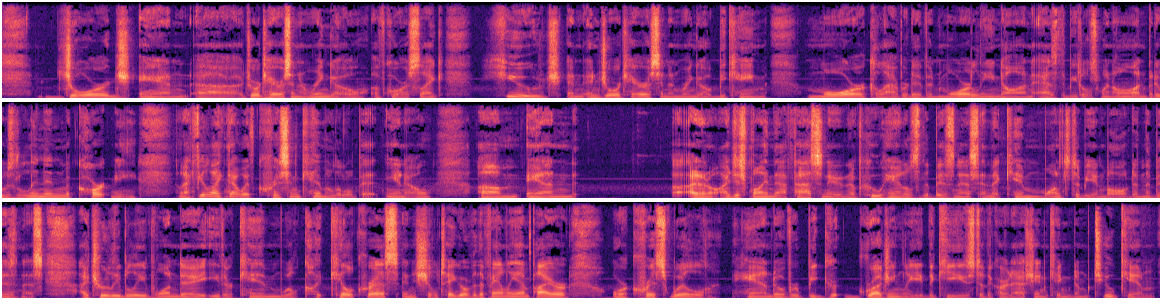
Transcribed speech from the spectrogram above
George and uh, George Harrison and Ringo, of course, like huge, and, and George Harrison and Ringo became more collaborative and more leaned on as the Beatles went on. But it was Lennon McCartney, and I feel like that with Kris and Kim a little bit, you know, um, and I don't know. I just find that fascinating of who handles the business and that Kim wants to be involved in the business. I truly believe one day either Kim will kill Kris and she'll take over the family empire, or Kris will hand over begrudgingly the keys to the Kardashian kingdom to Kim.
